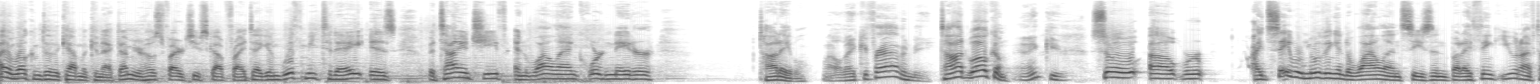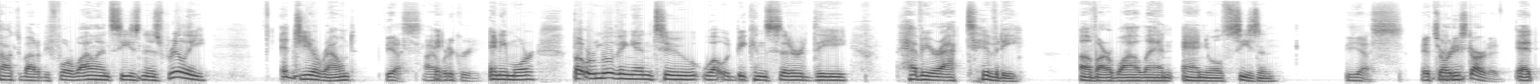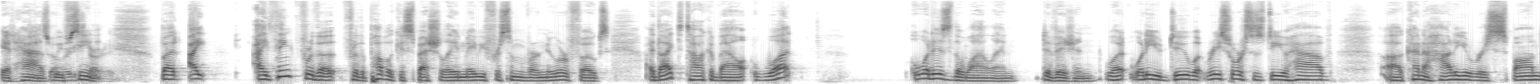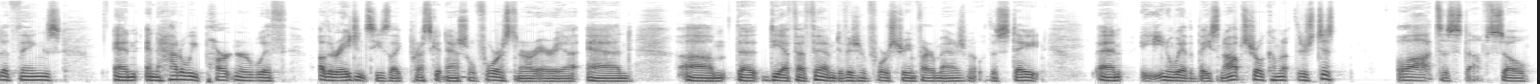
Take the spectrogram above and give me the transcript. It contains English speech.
Hi, and welcome to the CAFMA Connect. I'm your host, Fire Chief Scott Freitag, and with me today is Battalion Chief and Wildland Coordinator Todd Abel. Well, thank you for having me. Todd, welcome. Thank you. So uh, we're, I'd say we're moving into wildland season, but I think you and I have talked about it before. Wildland season is really it's year round Yes, I would agree. anymore, but we're moving into what would be considered the heavier activity of our wildland annual season. Yes, it's already started. It it has. It's We've seen started. it. But I I think for the for the public especially and maybe for some of our newer folks, I'd like to talk about what what is the wildland division? What what do you do? What resources do you have? Uh, kind of how do you respond to things and and how do we partner with other agencies like Prescott National Forest in our area and um, the DFFM Division of Forestry and Fire Management with the state. And you know we have the Basin Ops Drill coming up. There's just lots of stuff. So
